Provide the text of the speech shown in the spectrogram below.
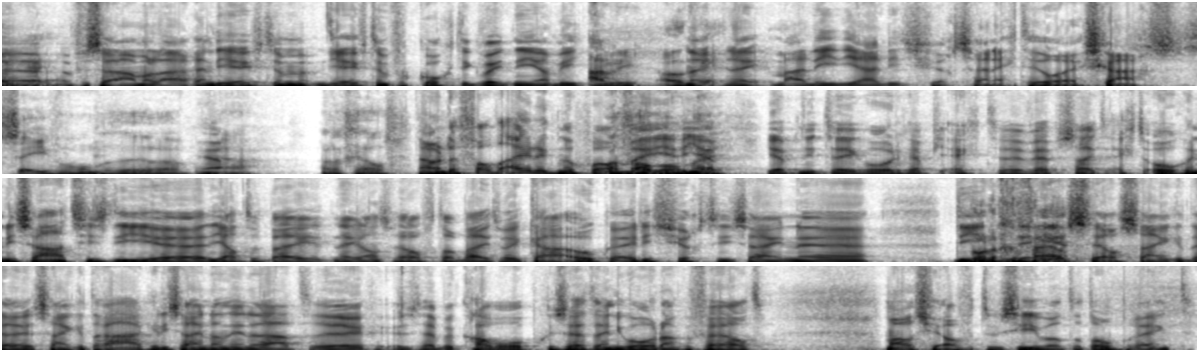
Benfica-verzamelaar. en die heeft, hem, die heeft hem verkocht. Ik weet niet aan wie. Aan wie? Nee, nee, maar die, ja, die shirts zijn echt heel erg schaars. 700 euro. Ja. Ja. Dat geld. Nou, dat valt eigenlijk nog wel Dat mee. Je, hebt- je hebt nu tegenwoordig heb je echt eh, websites, echt organisaties die. eh je had het bij het Nederlands elftal, bij het WK ook. Hè. Die shirts die zijn. eh die Worden de eerste helft zijn, zijn gedragen. Die zijn dan inderdaad. eh, ze hebben krabbel opgezet en die worden dan geveild. Maar als je af en toe ziet wat dat opbrengt.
